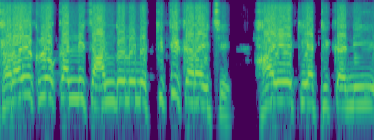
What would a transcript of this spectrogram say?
ठराविक लोकांनीच आंदोलन किती करायचे हा एक या ठिकाणी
